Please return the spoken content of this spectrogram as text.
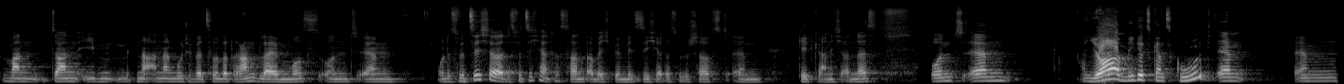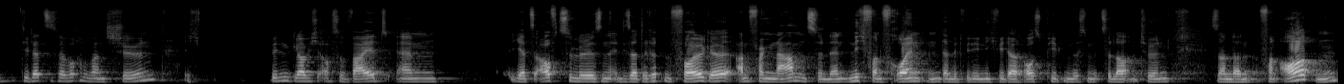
man dann eben mit einer anderen Motivation da dranbleiben muss und ähm, und es wird sicher, das wird sicher interessant, aber ich bin mir sicher, dass du das schaffst. Ähm, geht gar nicht anders. Und ähm, ja, mir geht's ganz gut. Ähm, ähm die letzten zwei Wochen waren schön. Ich bin, glaube ich, auch so weit, ähm, jetzt aufzulösen, in dieser dritten Folge anfangen Namen zu nennen, nicht von Freunden, damit wir die nicht wieder rauspiepen müssen mit zu lauten Tönen, sondern von Orten.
